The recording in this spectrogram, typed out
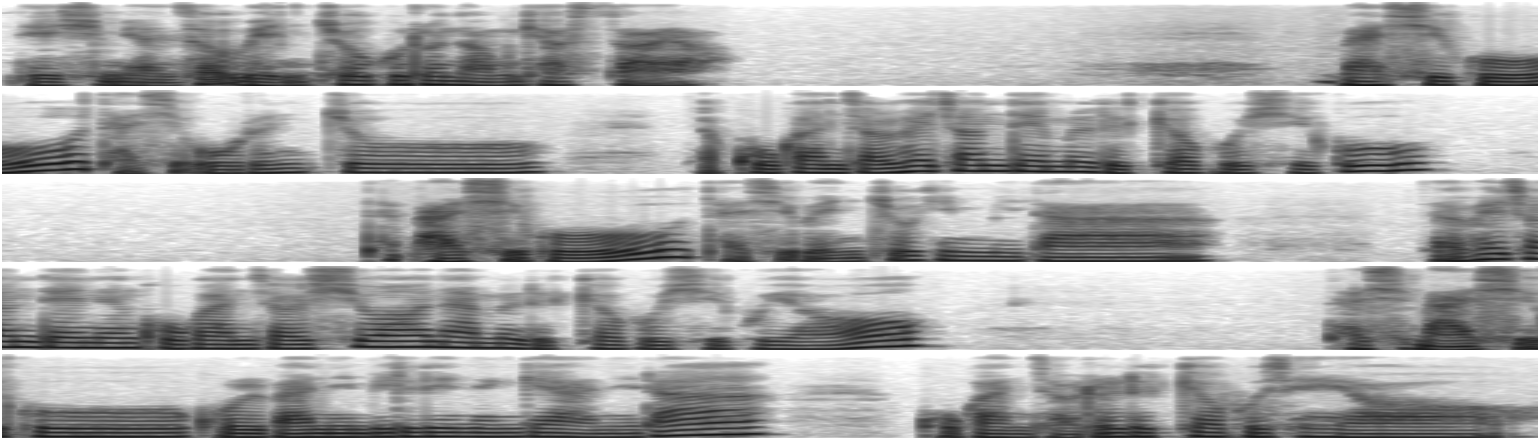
내쉬면서 왼쪽으로 넘겼어요. 마시고 다시 오른쪽 자, 고관절 회전됨을 느껴보시고 마시고 다시 왼쪽입니다. 자, 회전되는 고관절 시원함을 느껴보시고요. 다시 마시고 골반이 밀리는 게 아니라 고관절을 느껴보세요.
